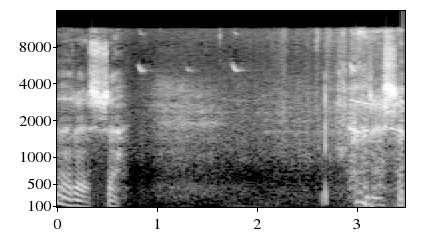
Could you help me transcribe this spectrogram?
Хорошо. Хорошо.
